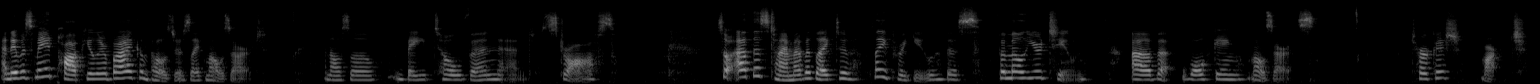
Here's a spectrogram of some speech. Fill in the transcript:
And it was made popular by composers like Mozart and also Beethoven and Strauss. So at this time, I would like to play for you this familiar tune of Wolfgang Mozart's Turkish March.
